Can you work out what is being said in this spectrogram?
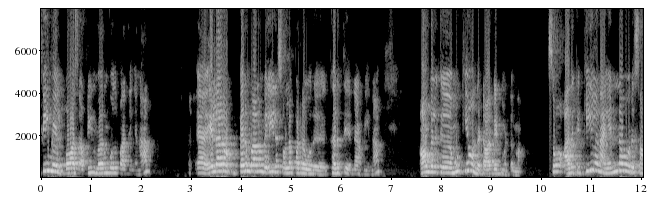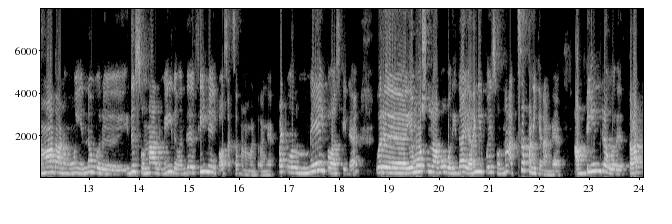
ஃபீமேல் பாஸ் அப்படின்னு வரும்போது பாத்தீங்கன்னா எல்லாரும் பெரும்பாலும் வெளியில சொல்லப்படுற ஒரு கருத்து என்ன அப்படின்னா அவங்களுக்கு முக்கியம் அந்த டார்கெட் மட்டும்தான். சோ அதுக்கு கீழே நான் என்ன ஒரு சமாதானமோ என்ன ஒரு இது சொன்னாலுமே இதை வந்து ஃபீமேல் பாஸ் அக்செப்ட் பண்ண மாட்டாங்க பட் ஒரு மேல் பாஸ் கிட்ட ஒரு எமோஷனலாவோ ஒரு இதா இறங்கி போய் சொன்னா அக்செப்ட் பண்ணிக்கிறாங்க. அப்படின்ற ஒரு தாட்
